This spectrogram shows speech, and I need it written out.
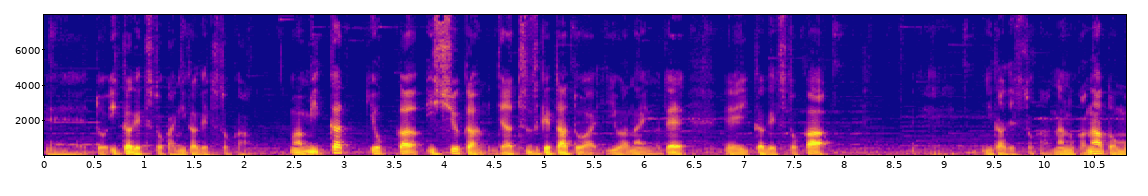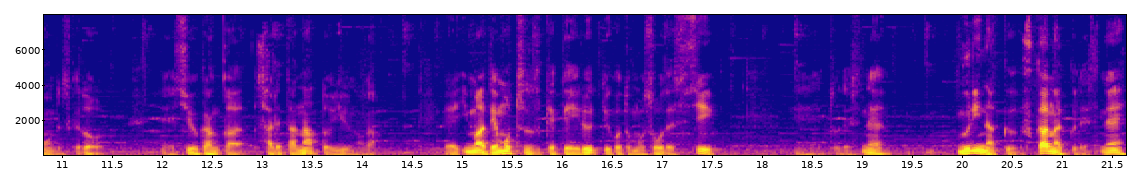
えーと、1ヶ月とか2ヶ月とか、まあ、3日4日1週間じゃ続けたとは言わないので、えー、1ヶ月とか、えー、2ヶ月とかなのかなと思うんですけど、えー、習慣化されたなというのが、えー、今でも続けているっていうこともそうですしえっ、ー、とですね無理なく不可なくですね、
